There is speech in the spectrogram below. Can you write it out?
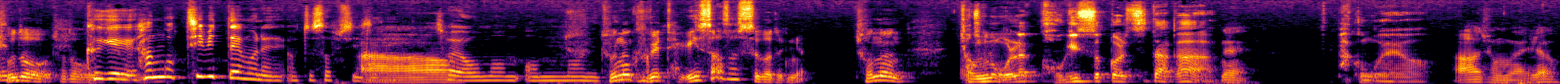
저도, 저도. 그게 쓰고. 한국 TV 때문에 어쩔 수 없이 이제 아. 저희 어머 어머니. 저는 그게 되게 싸서 쓰거든요. 저는 정, 저는 원래 거기서 걸 쓰다가 네. 바꾼 거예요. 아, 정말요?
